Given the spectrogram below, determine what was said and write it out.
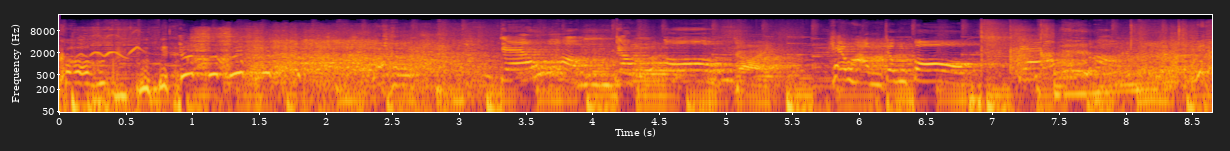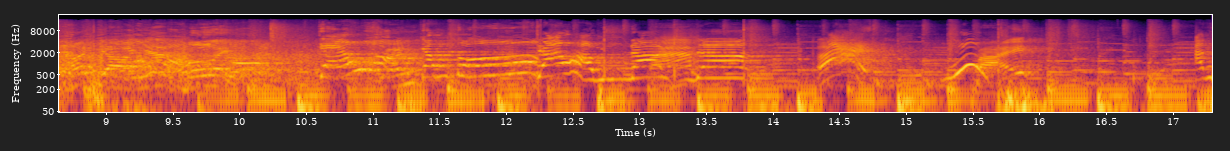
cô hầm trong tô rồi heo hầm trong tô cháo hầm hết giờ nha mười. Cháo hầm Đến. trong tô cháo bảy anh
